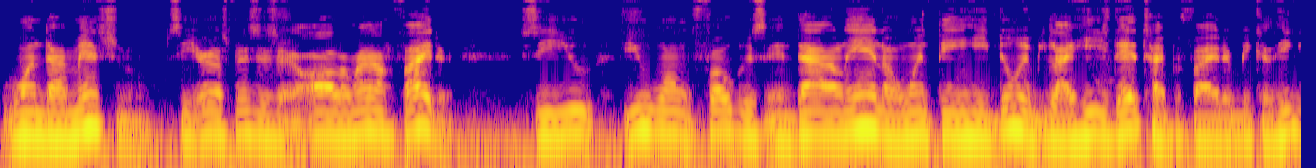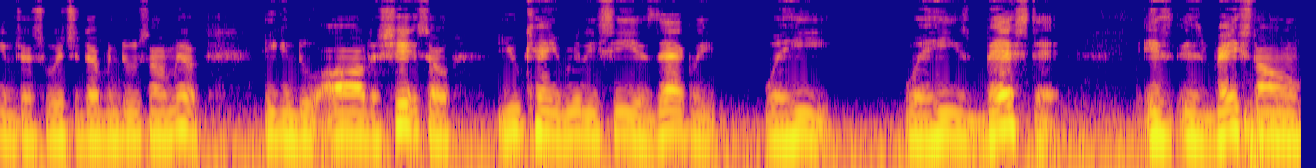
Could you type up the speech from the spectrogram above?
one dimensional. See, Errol Spencer's an all around fighter. See, you you won't focus and dial in on one thing he do and be like he's that type of fighter because he can just switch it up and do something else. He can do all the shit, so you can't really see exactly what he what he's best at. It's, it's based on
